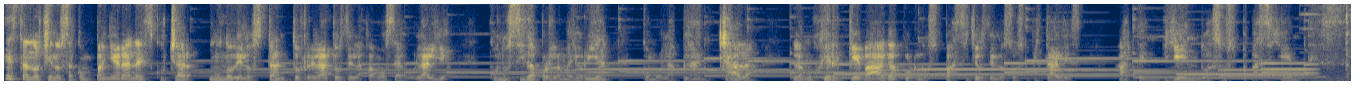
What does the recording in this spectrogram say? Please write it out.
Esta noche nos acompañarán a escuchar uno de los tantos relatos de la famosa Eulalia, conocida por la mayoría como la planchada, la mujer que vaga por los pasillos de los hospitales atendiendo a sus pacientes.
